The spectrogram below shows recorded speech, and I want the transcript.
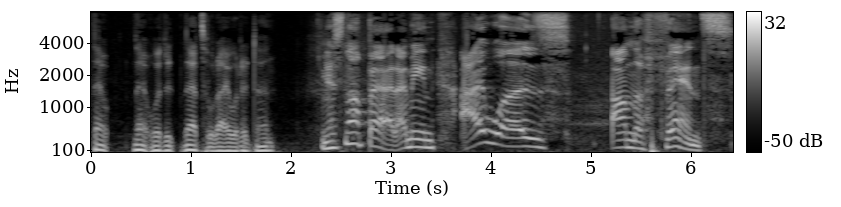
That that would that's what I would have done. It's not bad. I mean, I was on the fence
